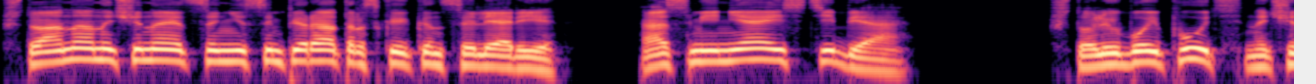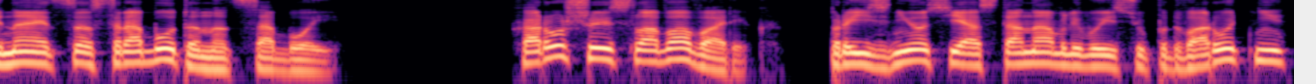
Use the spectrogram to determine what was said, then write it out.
Что она начинается не с императорской канцелярии, а с меня и с тебя. что любой путь начинается с работы над собой. Хорошие слова, Варик, произнес я, останавливаясь у подворотни,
